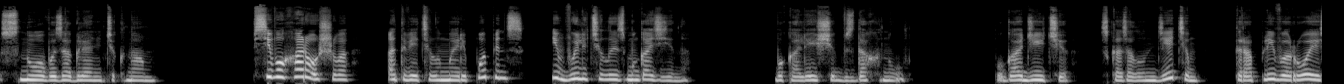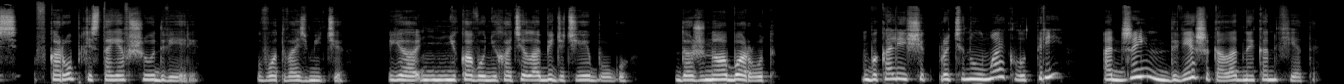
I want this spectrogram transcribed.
снова заглянете к нам». «Всего хорошего», — ответила Мэри Поппинс и вылетела из магазина. Бокалейщик вздохнул. «Погодите», — сказал он детям, торопливо роясь в коробке, стоявшей у двери. «Вот возьмите. Я никого не хотел обидеть, ей-богу. Даже наоборот». Бокалейщик протянул Майклу три, а Джейн две шоколадные конфеты.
